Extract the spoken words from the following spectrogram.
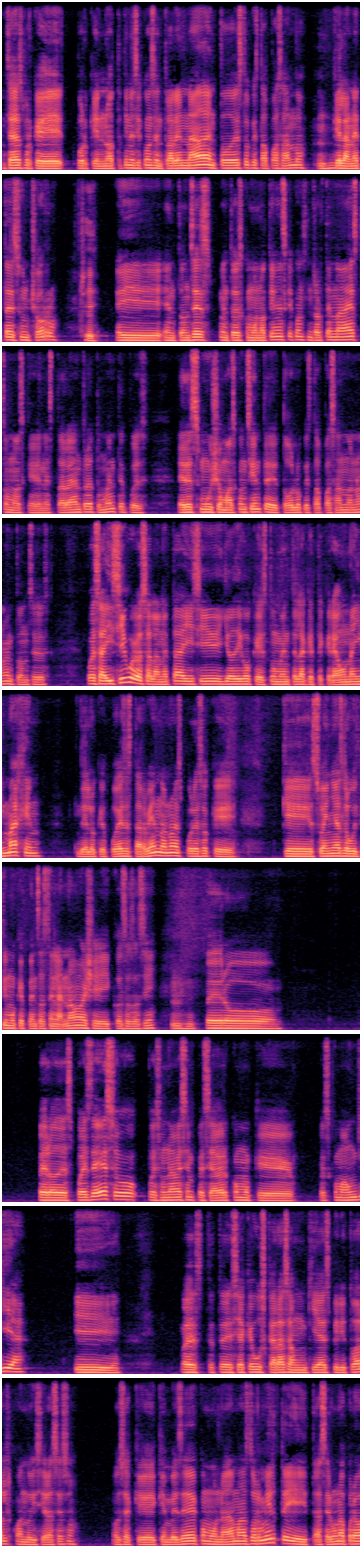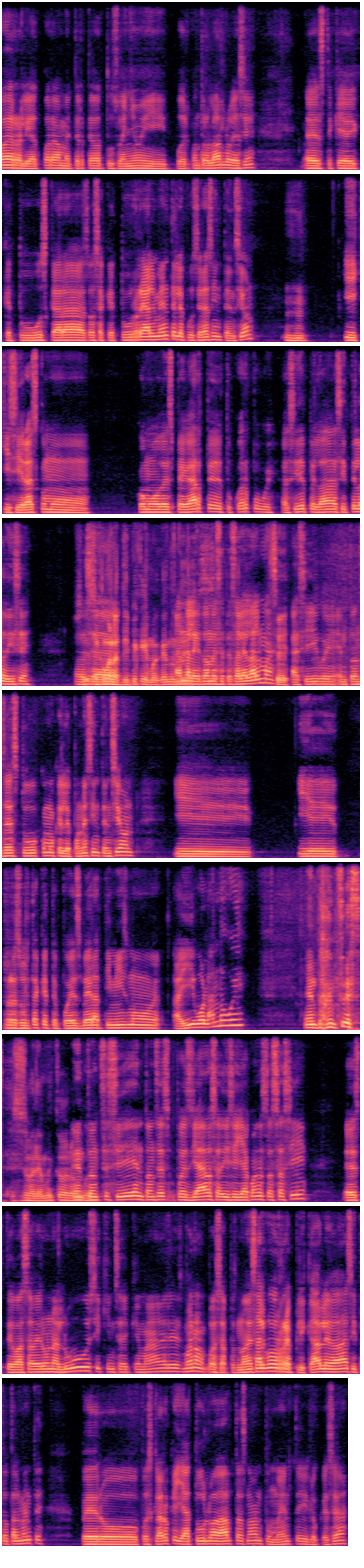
¿Sabes? Porque, porque no te tienes que concentrar en nada, en todo esto que está pasando, que la neta es un chorro. Sí. Y entonces, entonces, como no tienes que concentrarte en nada de esto más que en estar adentro de tu mente, pues eres mucho más consciente de todo lo que está pasando, ¿no? Entonces, pues ahí sí, güey, o sea, la neta, ahí sí yo digo que es tu mente la que te crea una imagen de lo que puedes estar viendo, ¿no? Es por eso que, que sueñas lo último que pensaste en la noche y cosas así. Pero, pero después de eso, pues una vez empecé a ver como que, pues como a un guía y este, te decía que buscaras a un guía espiritual cuando hicieras eso. O sea, que, que en vez de como nada más dormirte y hacer una prueba de realidad para meterte a tu sueño y poder controlarlo y así, este, que, que tú buscaras, o sea, que tú realmente le pusieras intención Ujú. y quisieras como, como despegarte de tu cuerpo, güey. Así de pelada, así te lo dice. O Sí, sí, sea, como la típica imagen donde... ándale, donde se te sale el alma. Sí. Así, güey. Entonces tú como que le pones intención y, y resulta que te puedes ver a ti mismo ahí volando, güey. Entonces, Eso muy cabrón, güey. entonces sí, entonces pues ya, o sea, dice, ya cuando estás así, este, vas a ver una luz y quién sabe qué madres. Bueno, o sea, pues no es algo replicable, ¿verdad? Así totalmente. Pero pues claro que ya tú lo adaptas, ¿no? En tu mente y lo que sea.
